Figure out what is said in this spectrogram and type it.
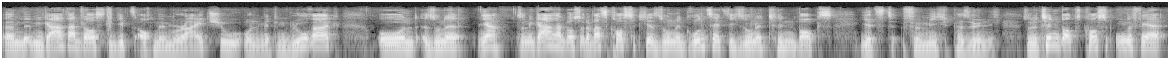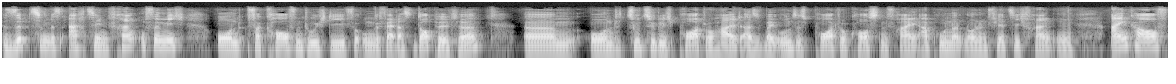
äh, mit dem Garados, die gibt es auch mit dem Raichu und mit dem Glurak. Und so eine, ja, so eine Garados oder was kostet hier so eine grundsätzlich so eine Tinbox jetzt für mich persönlich? So eine Tinbox kostet ungefähr 17 bis 18 Franken für mich und verkaufen tue ich die für ungefähr das Doppelte. Ähm, und zuzüglich Porto halt. Also bei uns ist Porto kostenfrei ab 149 Franken Einkauf.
